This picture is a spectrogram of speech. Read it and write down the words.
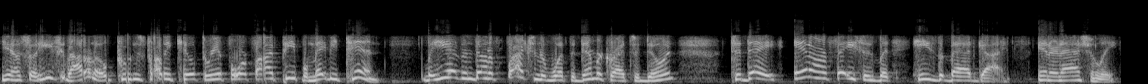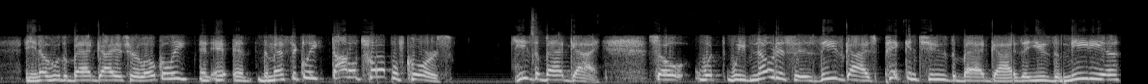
you know, so he's, I don't know, Putin's probably killed three or four or five people, maybe 10. But he hasn't done a fraction of what the Democrats are doing today in our faces, but he's the bad guy internationally. And you know who the bad guy is here locally and, and domestically? Donald Trump, of course. He's the bad guy. So what we've noticed is these guys pick and choose the bad guys. They use the media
